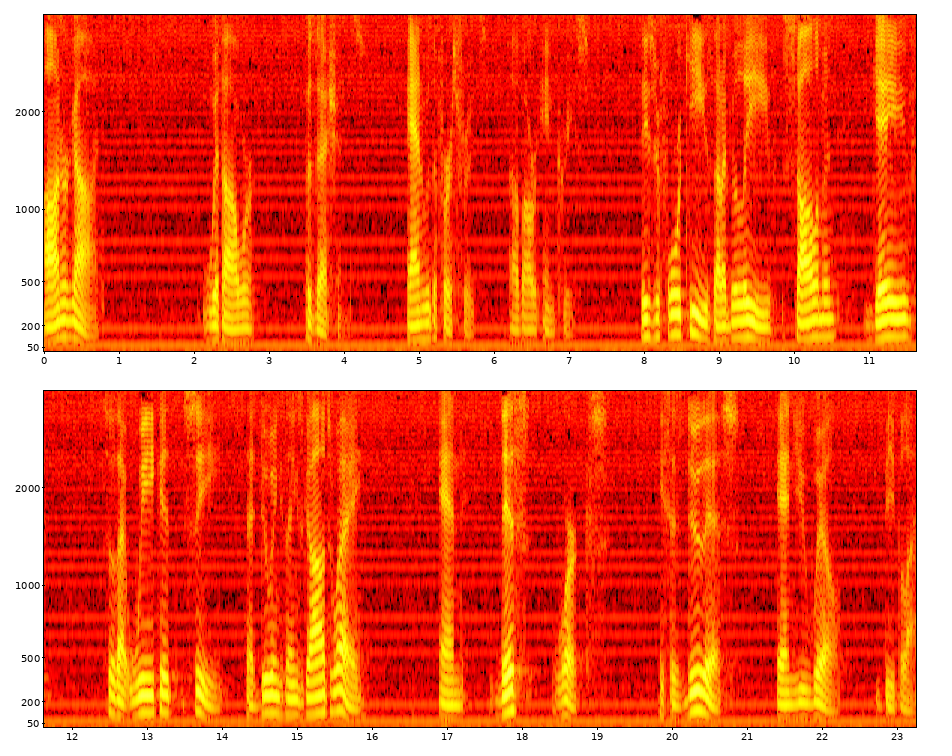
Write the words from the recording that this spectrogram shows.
Honor God with our possessions and with the first fruits of our increase. These are four keys that I believe Solomon gave so that we could see that doing things God's way and this works. He says, Do this, and you will be blessed.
